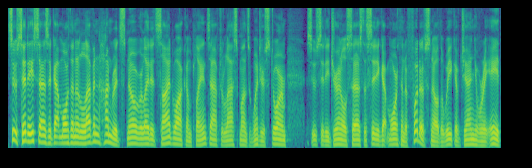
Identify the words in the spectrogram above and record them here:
Sioux City says it got more than 1,100 snow related sidewalk complaints after last month's winter storm. Sioux City Journal says the city got more than a foot of snow the week of January 8th.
